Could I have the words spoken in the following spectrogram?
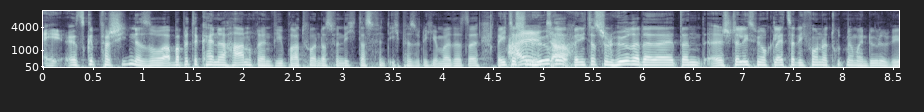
ey, es gibt verschiedene so, aber bitte keine Harnröhrenvibratoren, das finde ich, das finde ich persönlich immer. Das, äh, wenn ich das schon höre, wenn ich das schon höre, da, dann äh, stelle ich es mir auch gleichzeitig vor und da tut mir mein Dödel weh.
